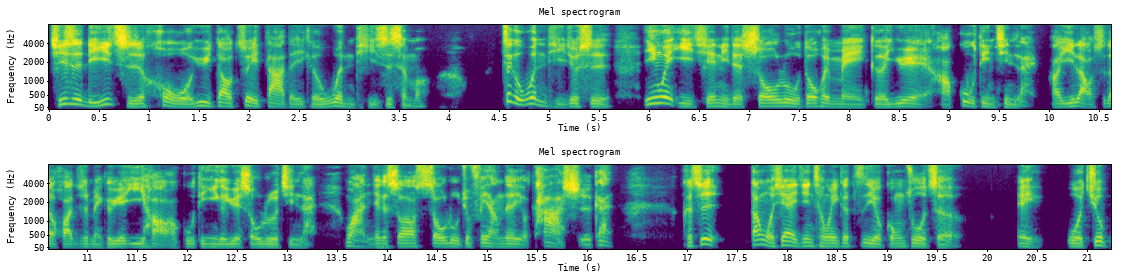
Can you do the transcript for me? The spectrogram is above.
其实离职后，我遇到最大的一个问题是什么？这个问题就是因为以前你的收入都会每个月哈固定进来啊，以老师的话就是每个月一号啊固定一个月收入进来，哇，你那个收到收入就非常的有踏实感。可是当我现在已经成为一个自由工作者。哎，我就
